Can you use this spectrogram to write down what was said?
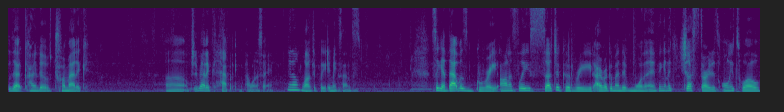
that kind of traumatic uh, dramatic happening, I want to say. You know, logically, it makes sense. So, yeah, that was great. Honestly, such a good read. I recommend it more than anything. And it just started, it's only 12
